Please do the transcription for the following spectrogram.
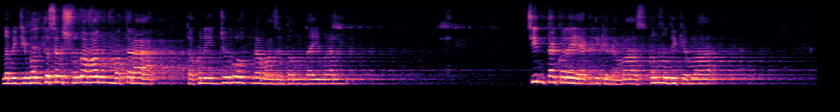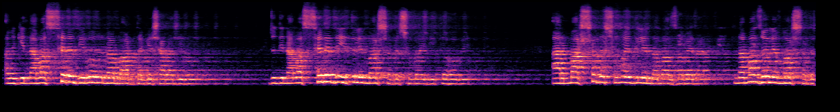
নবীজি বলতেছেন, শোনো আমার উম্মতেরা তখন এই যুবক নামাজে দন্দাইমান চিন্তা করে একদিকে নামাজ, অন্যদিকে মা। আমি কি নামাজ ছেড়ে দিব না বারটাকে সারা দিব? যদি নামাজ ছেড়ে দিই, তাহলে মার সাথে সময় দিতে হবে। আর মার সাথে সময় দিলে নামাজ হবে না। নামাজ হইলে মার সাথে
